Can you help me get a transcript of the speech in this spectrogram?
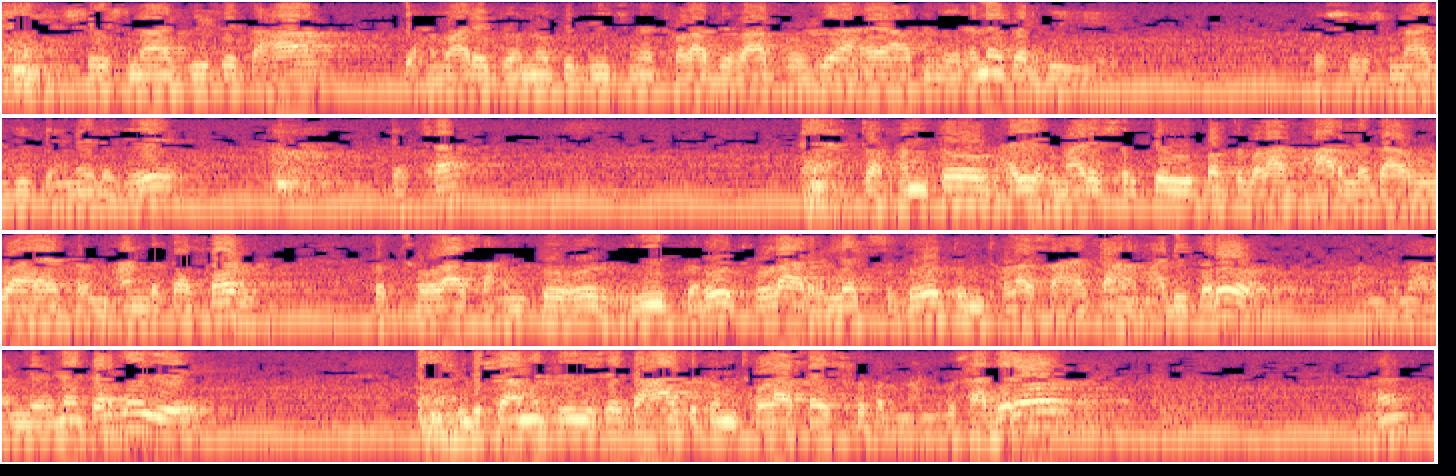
शेषनाथ जी से कहा कि हमारे दोनों के बीच में थोड़ा विवाद हो गया है, आप निर्णय कर दीजिए। तो शेषनाथ जी कहने लगे अच्छा तो हम तो भाई, हमारे सर के ऊपर तो बड़ा भार लगा हुआ है, ब्रह्मांड का सब तो थोड़ा सा हमको रिलीव करो, थोड़ा रिलैक्स दो, तुम थोड़ा सहायता हमारी करो, हम तुम्हारा निर्णय कर देंगे। विश्वामित्र जी से कहा कि तुम थोड़ा सा इसको ब्रह्मांड को साधे रहो?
